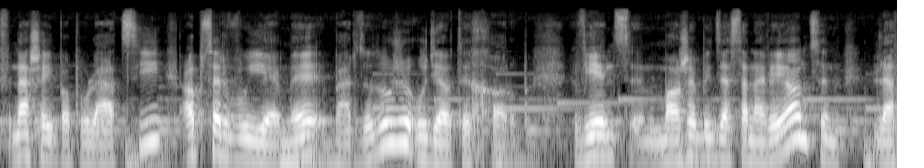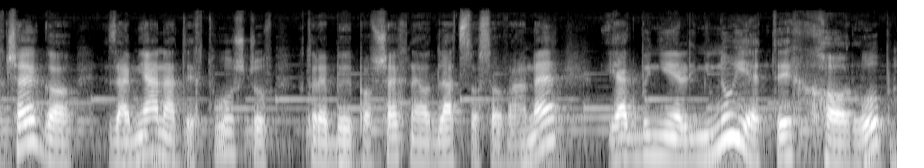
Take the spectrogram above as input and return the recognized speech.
w naszej populacji, obserwujemy bardzo duży udział tych chorób. Więc może być zastanawiającym, dlaczego zamiana tych tłuszczów, które były powszechne od lat stosowane, jakby nie eliminuje tych chorób,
